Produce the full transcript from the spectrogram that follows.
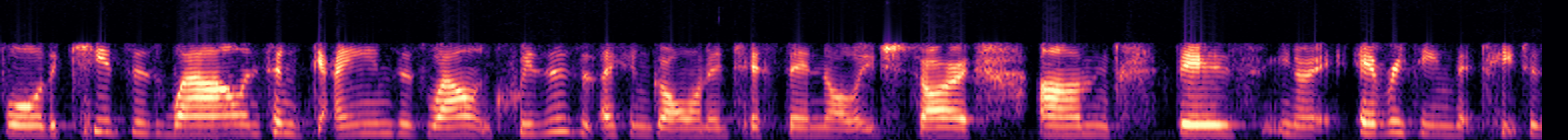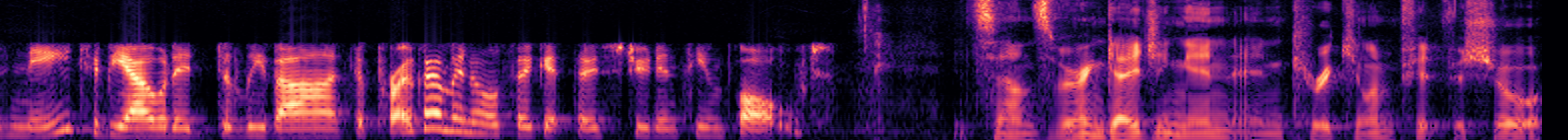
for the kids as well, and some games as well, and quizzes that they can go on and test their knowledge. So there's, you know, everything that teachers need to be able to deliver the program and also get those students involved. It sounds very engaging and, and curriculum fit for sure.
